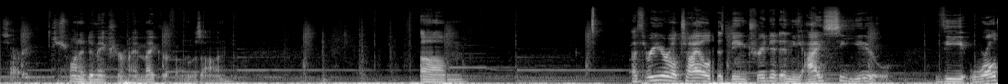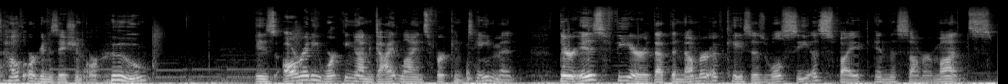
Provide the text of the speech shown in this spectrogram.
Sorry, just wanted to make sure my microphone was on. Um, a three year old child is being treated in the ICU. The World Health Organization, or WHO, is already working on guidelines for containment there is fear that the number of cases will see a spike in the summer months.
